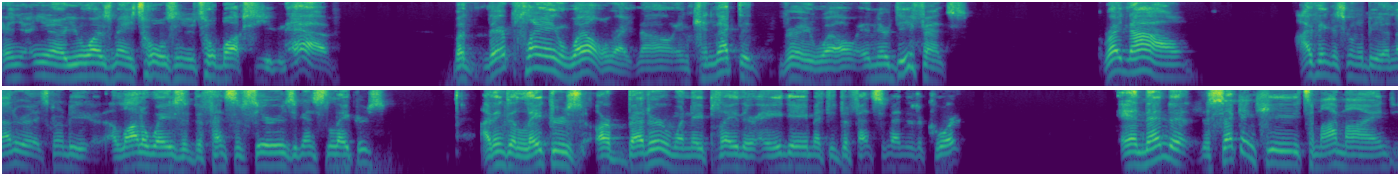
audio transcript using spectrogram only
and you know, you want as many tools in your toolbox as you can have. But they're playing well right now and connected very well in their defense. Right now, I think it's going to be another. It's going to be a lot of ways a defensive series against the Lakers. I think the Lakers are better when they play their A game at the defensive end of the court. And then the, the second key to my mind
